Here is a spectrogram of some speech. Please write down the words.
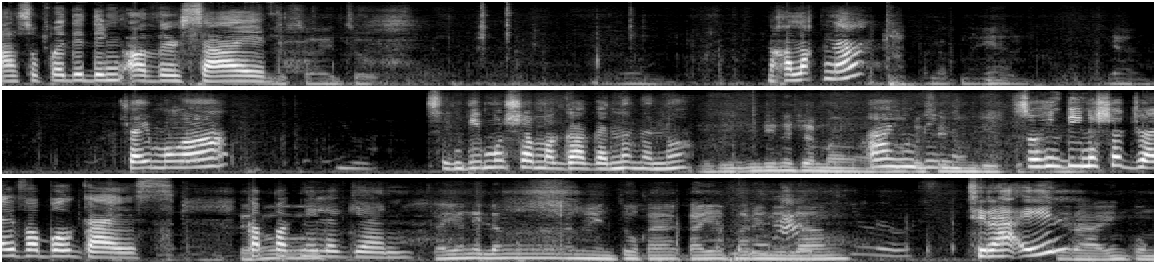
Ah, so pwede ding other side. Other side, so Nakalak na? palak na yan. Yan. Try mo nga. So, hindi mo siya magaganon, ano? Hindi, hindi na siya ma Ah, ano, hindi na. nandito. So, hindi na siya drivable, guys. Pero- Kapag nilagyan. Kaya nilang ano yun to, kaya, kaya pa rin nilang Sirain? sirain kung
